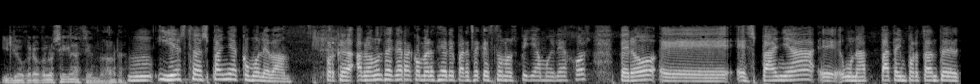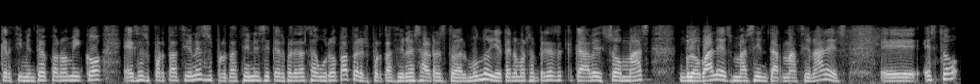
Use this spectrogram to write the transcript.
y yo creo que lo siguen haciendo ahora. Mm, ¿Y esto a España cómo le va? Porque hablamos de guerra comercial y parece que esto nos pilla muy lejos, pero eh, España, eh, una pata importante del crecimiento económico es exportaciones, exportaciones sí que es verdad a Europa, pero exportaciones al resto del mundo. Ya tenemos empresas que cada vez son más globales, más internacionales. Eh, ¿Esto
